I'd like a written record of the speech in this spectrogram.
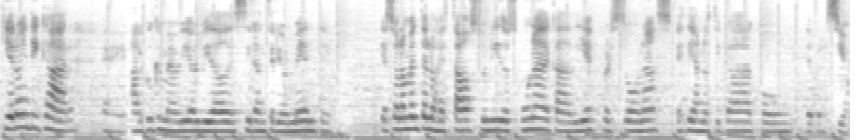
quiero indicar algo que me había olvidado decir anteriormente, que solamente en los Estados Unidos una de cada 10 personas es diagnosticada con depresión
